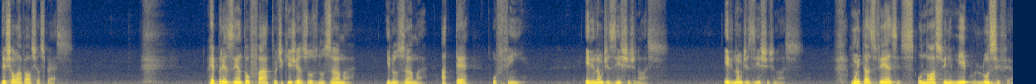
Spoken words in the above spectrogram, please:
Deixa eu lavar os seus pés. Representa o fato de que Jesus nos ama e nos ama até o fim. Ele não desiste de nós. Ele não desiste de nós. Muitas vezes, o nosso inimigo, Lúcifer,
